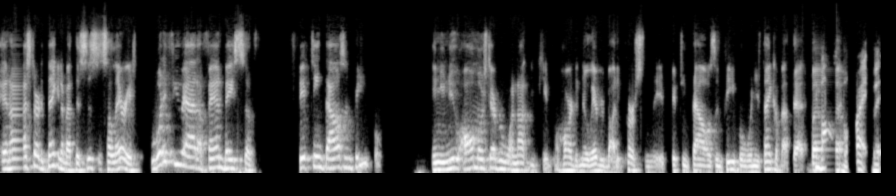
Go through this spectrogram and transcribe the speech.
and I started thinking about this. This is hilarious. What if you had a fan base of fifteen thousand people, and you knew almost everyone? Not you can't hard to know everybody personally. Fifteen thousand people when you think about that, but Impossible. right, but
